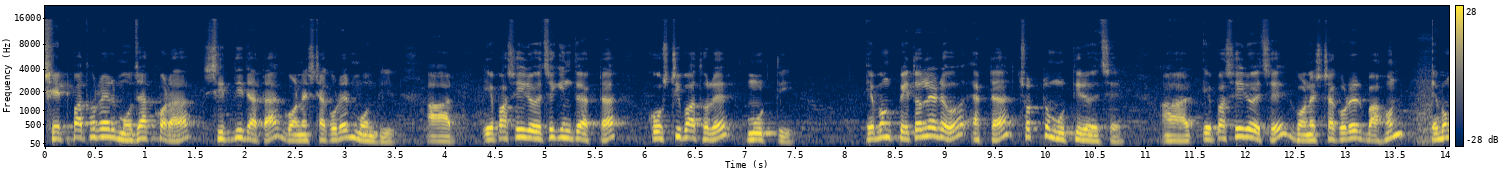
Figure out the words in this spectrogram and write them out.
শ্বেত পাথরের মোজাক করা সিদ্ধিদাতা গণেশ ঠাকুরের মন্দির। আর এপাশেই রয়েছে কিন্তু একটা কোষ্ঠী পাথরের মূর্তি। এবং পেতলেরও একটা ছোট্ট মূর্তি রয়েছে। আর এপাশেই রয়েছে গণেশ ঠাকুরের বাহন এবং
